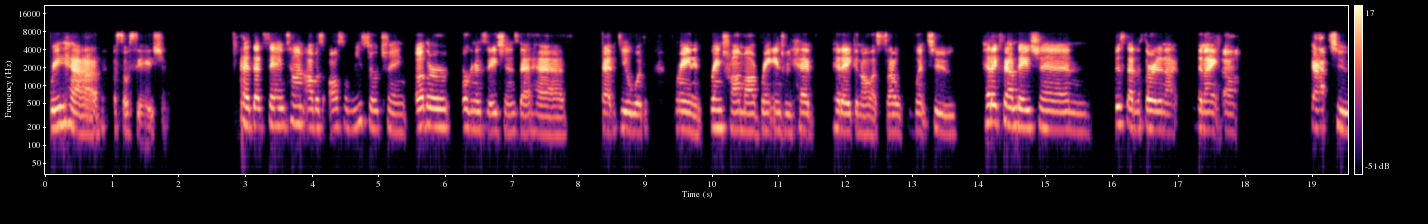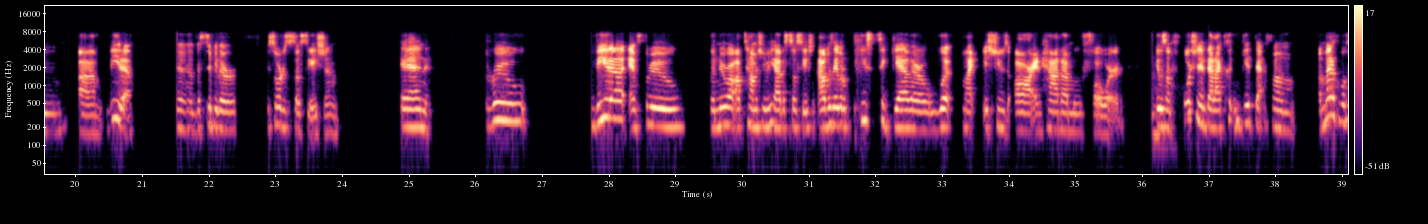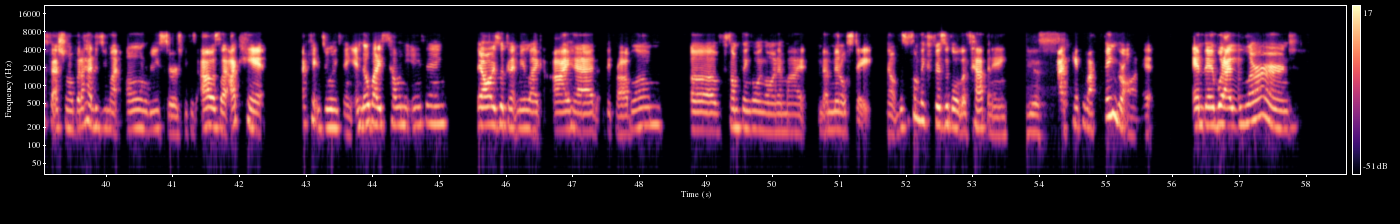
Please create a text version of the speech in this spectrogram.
Rehab Association at that same time, I was also researching other organizations that have that deal with brain and brain trauma, brain injury, head headache, and all that. So I went to Headache Foundation, this, that, and the third, and I then I uh, got to um, VeDA, the Vestibular Disorders Association, and through VeDA and through the Neuro-Optometry Rehab Association, I was able to piece together what my issues are and how to move forward. It was unfortunate that I couldn't get that from a medical professional, but I had to do my own research because I was like, I can't, I can't do anything, and nobody's telling me anything. They're always looking at me like I had the problem of something going on in my, my mental state. No, this is something physical that's happening. Yes. I can't put my finger on it. And then what I learned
